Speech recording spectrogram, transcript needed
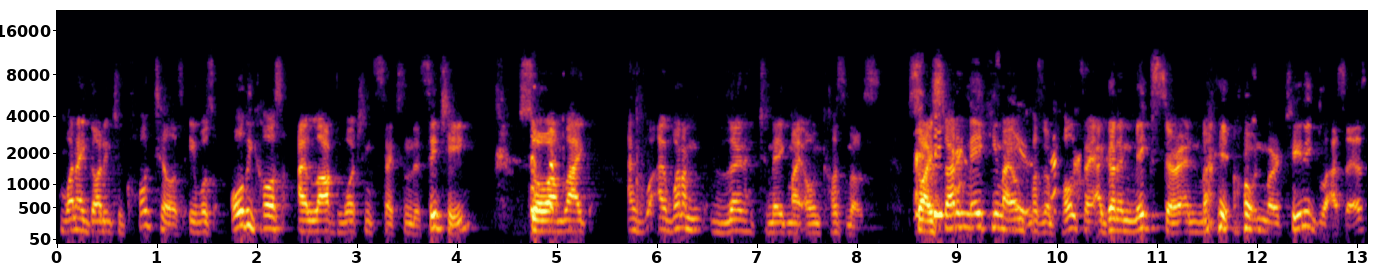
when I got into cocktails, it was all because I loved watching Sex in the City. So I'm like, I, I want to learn to make my own cosmos. So I started making my own cosmopolitan. I got a mixer and my own martini glasses.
